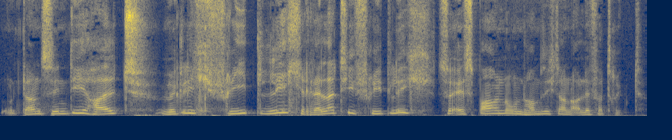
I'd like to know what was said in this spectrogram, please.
Und dann sind die halt wirklich friedlich, relativ friedlich zur S-Bahn und haben sich dann alle verdrückt.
